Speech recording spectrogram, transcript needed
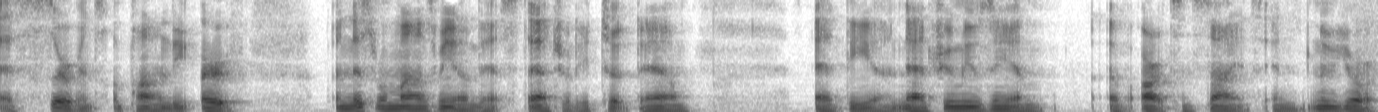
as servants upon the earth. And this reminds me of that statue they took down at the uh, Natural Museum of Arts and Science in New York.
